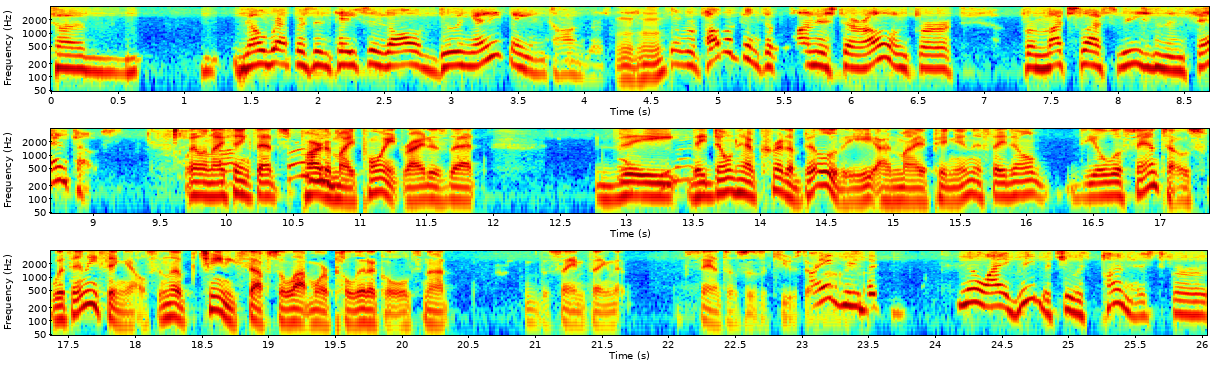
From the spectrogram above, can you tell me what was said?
to no representation at all of doing anything in Congress. Mm-hmm. So Republicans have punished their own for for much less reason than Santos. Well, and I think that's part of my point, right? Is that they they don't have credibility, in my opinion, if they don't deal with Santos with anything else. And the Cheney stuff's a lot more political. It's not the same thing that Santos is accused of. I agree, but no, I agree, but she was punished for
